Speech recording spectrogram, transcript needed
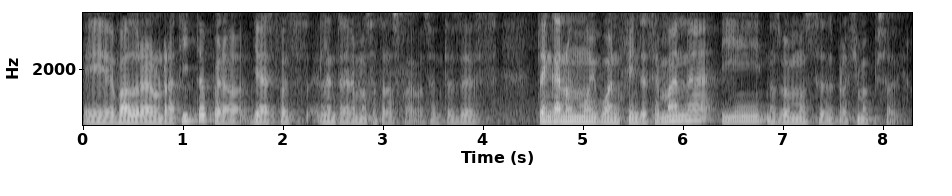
Eh, va a durar un ratito, pero ya después le entraremos a otros juegos. Entonces, tengan un muy buen fin de semana y nos vemos en el próximo episodio.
